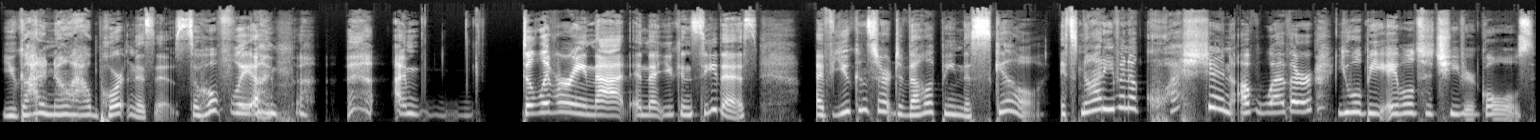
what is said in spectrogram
you got to know how important this is. So hopefully I'm I'm delivering that and that you can see this. If you can start developing the skill, it's not even a question of whether you will be able to achieve your goals.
